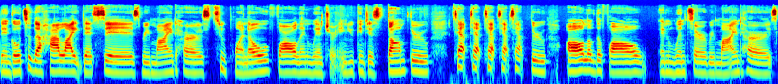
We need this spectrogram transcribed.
then go to the highlight that says remind hers 2.0 fall and winter. And you can just thumb through, tap, tap, tap, tap, tap through all of the fall and winter remind hers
